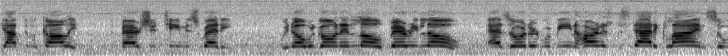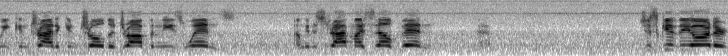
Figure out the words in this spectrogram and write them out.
Captain McCauley, the parachute team is ready. We know we're going in low, very low. As ordered, we're being harnessed to static lines so we can try to control the drop in these winds. I'm gonna strap myself in. Just give the order.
